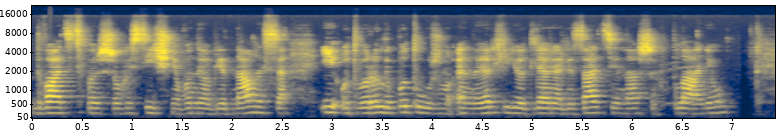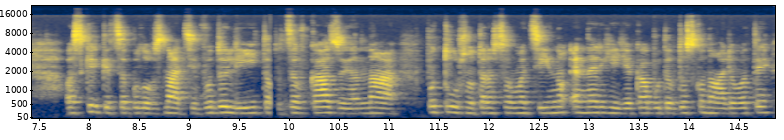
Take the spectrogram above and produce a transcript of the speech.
21 січня вони об'єдналися і утворили потужну енергію для реалізації наших планів. Оскільки це було в знаці водолій, то це вказує на потужну трансформаційну енергію, яка буде вдосконалювати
